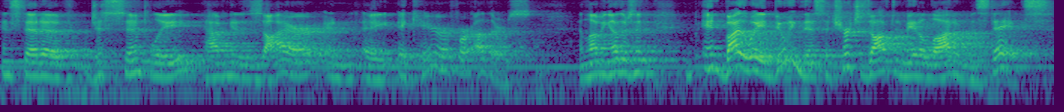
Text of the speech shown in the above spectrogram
instead of just simply having a desire and a, a care for others and loving others. And, and by the way, in doing this, the church has often made a lot of mistakes.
